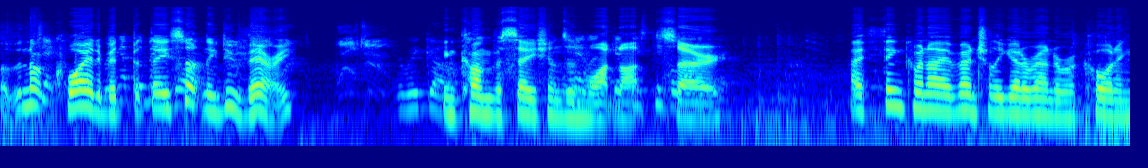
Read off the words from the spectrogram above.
Well, not quite a bit, but they certainly do vary Will do. Here we go. in conversations and whatnot, these people out so... I think when I eventually get around to recording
